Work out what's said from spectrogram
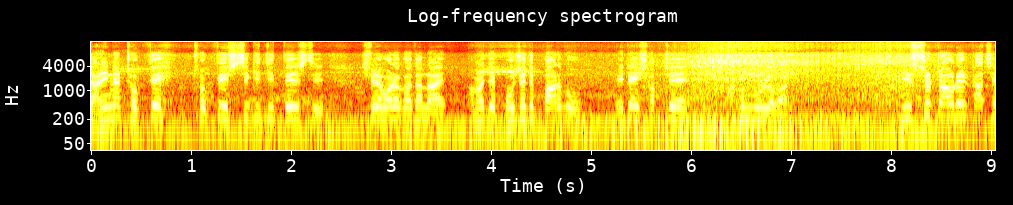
জানি না ঠকতে ঠকতে এসছি কি জিততে এসছি, সেটা বড় কথা নয়। আমরা যে পৌঁছাতে পারব, এটাই সবচেয়ে এখন মূল্যবান। ইস্রো টাওয়ারের কাছে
